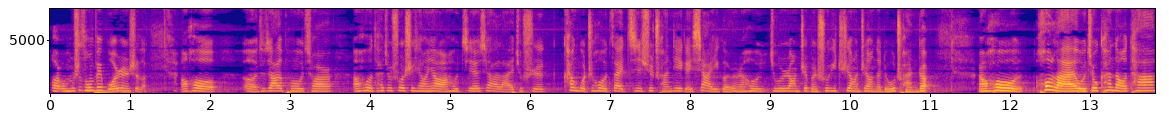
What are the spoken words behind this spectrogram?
呃，我们是从微博认识的，然后。呃，就加了朋友圈然后他就说谁想要，然后接下来就是看过之后再继续传递给下一个人，然后就是让这本书一直这样这样的流传着。然后后来我就看到他，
